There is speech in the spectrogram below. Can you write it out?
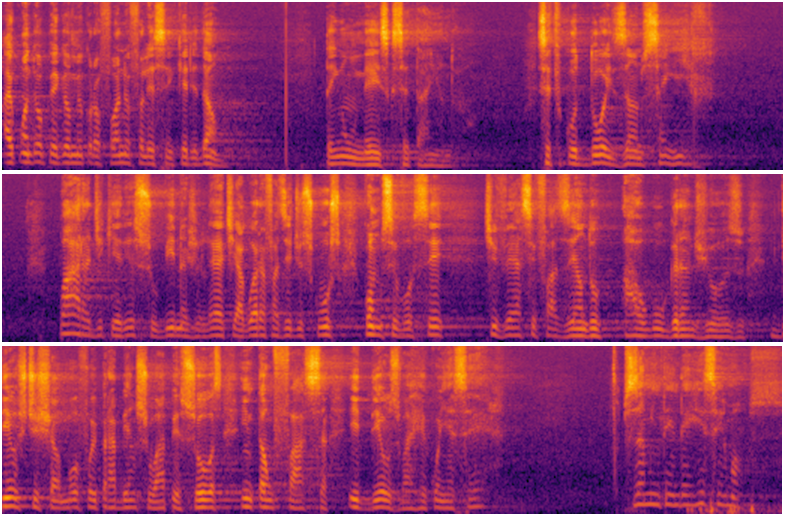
Aí, quando eu peguei o microfone, eu falei assim: Queridão, tem um mês que você está indo. Você ficou dois anos sem ir. Para de querer subir na gilete e agora fazer discurso como se você tivesse fazendo algo grandioso. Deus te chamou foi para abençoar pessoas, então faça e Deus vai reconhecer. Precisamos entender isso, irmãos.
